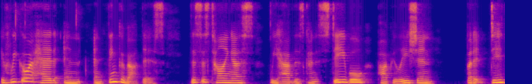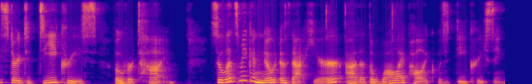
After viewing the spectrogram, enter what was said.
If we go ahead and, and think about this, this is telling us we have this kind of stable population, but it did start to decrease over time. So let's make a note of that here, uh, that the walleye pollock was decreasing.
